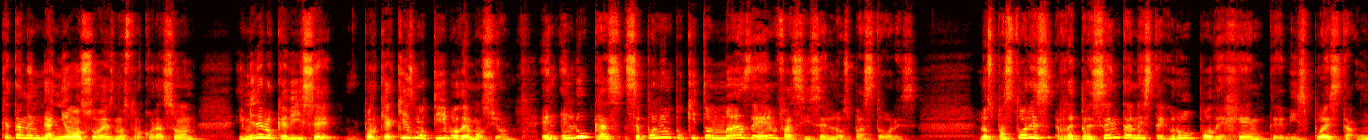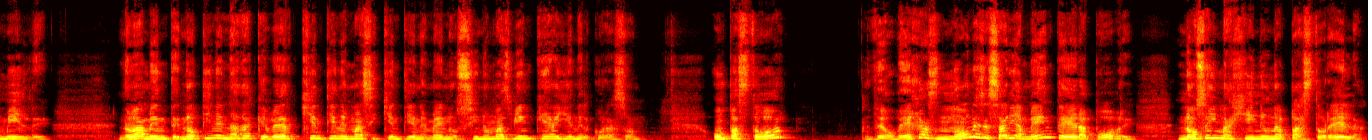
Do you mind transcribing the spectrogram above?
qué tan engañoso es nuestro corazón. Y mire lo que dice, porque aquí es motivo de emoción. En, Lucas se pone un poquito más de énfasis en los pastores. Los pastores representan este grupo de gente dispuesta, humilde, Nuevamente, no tiene nada que ver quién tiene más y quién tiene menos, sino más bien qué hay en el corazón. Un pastor de ovejas no necesariamente era pobre. No se imagine una pastorela.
